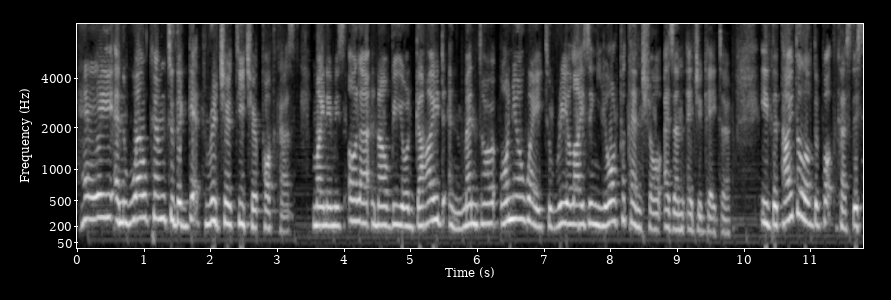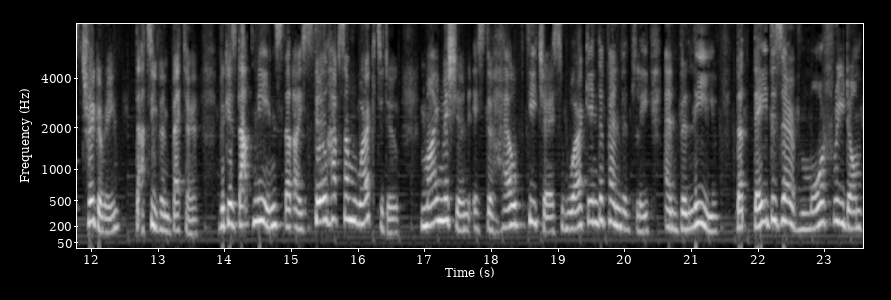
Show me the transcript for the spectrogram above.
Hey, and welcome to the Get Richer Teacher podcast. My name is Ola, and I'll be your guide and mentor on your way to realizing your potential as an educator. If the title of the podcast is triggering, that's even better because that means that I still have some work to do. My mission is to help teachers work independently and believe that they deserve more freedom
